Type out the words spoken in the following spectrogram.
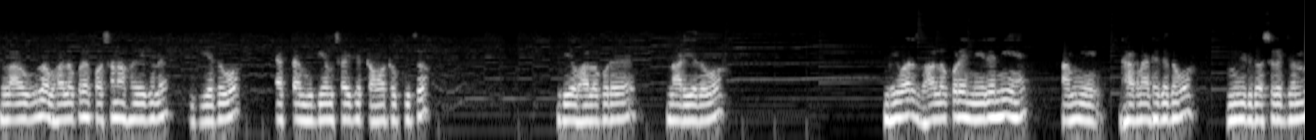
লাউগুলো ভালো করে কষানো হয়ে গেলে দিয়ে দেবো একটা মিডিয়াম সাইজের টমেটো কুচো দিয়ে ভালো করে নাড়িয়ে দেবো। ভিউয়ার্স ভালো করে নেড়ে নিয়ে আমি ঢাকনা ঢেকে দেবো মিনিট দশেকের জন্য।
